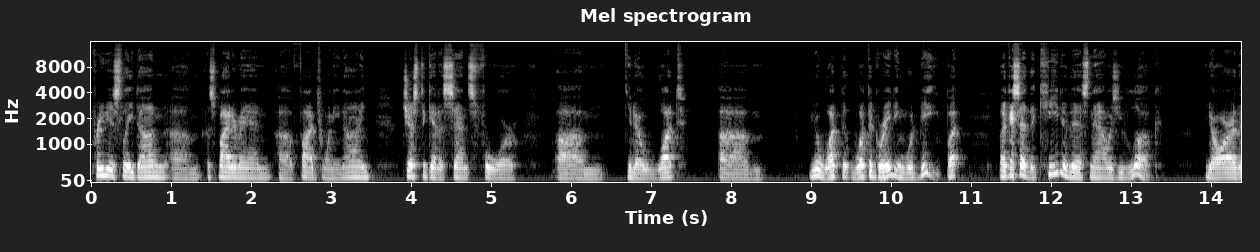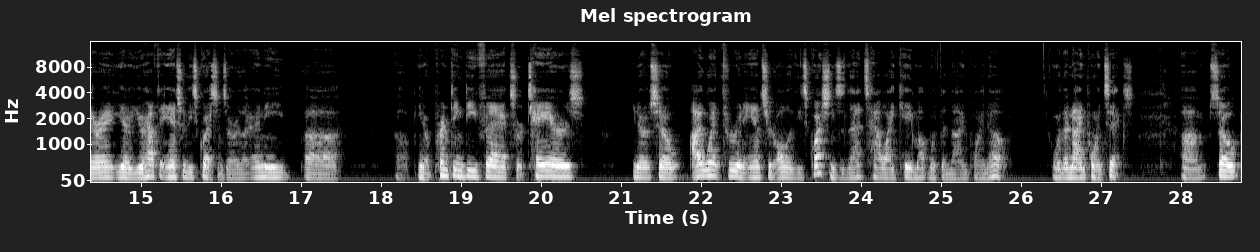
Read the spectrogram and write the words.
previously done um, a Spider-Man uh, 529 just to get a sense for um, you know what um, you know what the what the grading would be. But like I said, the key to this now is you look, you know, are there, any, you know, you have to answer these questions. Are there any, uh, uh, you know, printing defects or tears? You know, so I went through and answered all of these questions, and that's how I came up with the 9.0 or the 9.6. Um, so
